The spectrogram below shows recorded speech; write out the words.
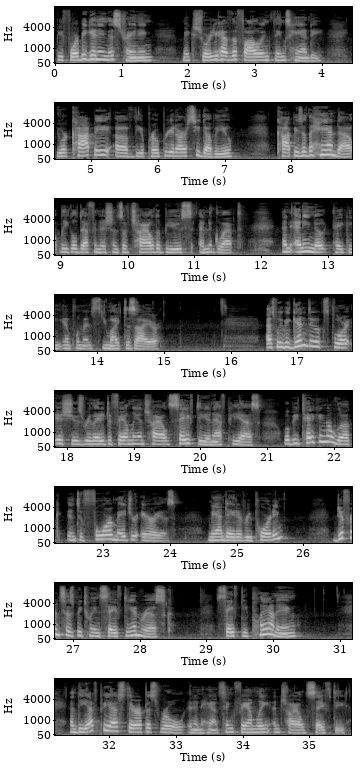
Before beginning this training, make sure you have the following things handy. Your copy of the appropriate RCW, copies of the handout, Legal Definitions of Child Abuse and Neglect, and any note-taking implements you might desire. As we begin to explore issues related to family and child safety in FPS, we'll be taking a look into four major areas, mandated reporting, differences between safety and risk, safety planning, and the FPS therapist's role in enhancing family and child safety.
